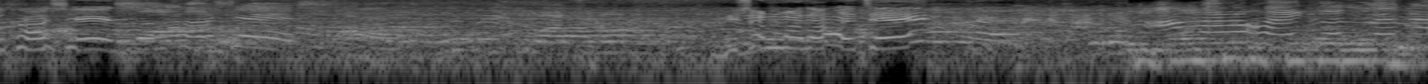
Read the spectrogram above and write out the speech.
ভীষণ শেষ দোল খাওয়া শেষ ভীষণ মজা হয়েছে? ভয় না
